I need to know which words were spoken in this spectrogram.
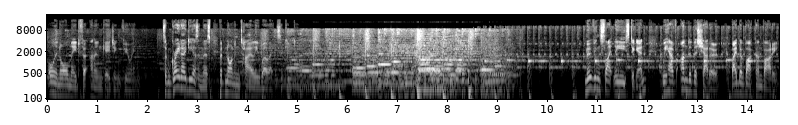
all in all made for unengaging viewing. Some great ideas in this, but not entirely well executed. Moving slightly east again, we have Under the Shadow by Babak Anvari,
